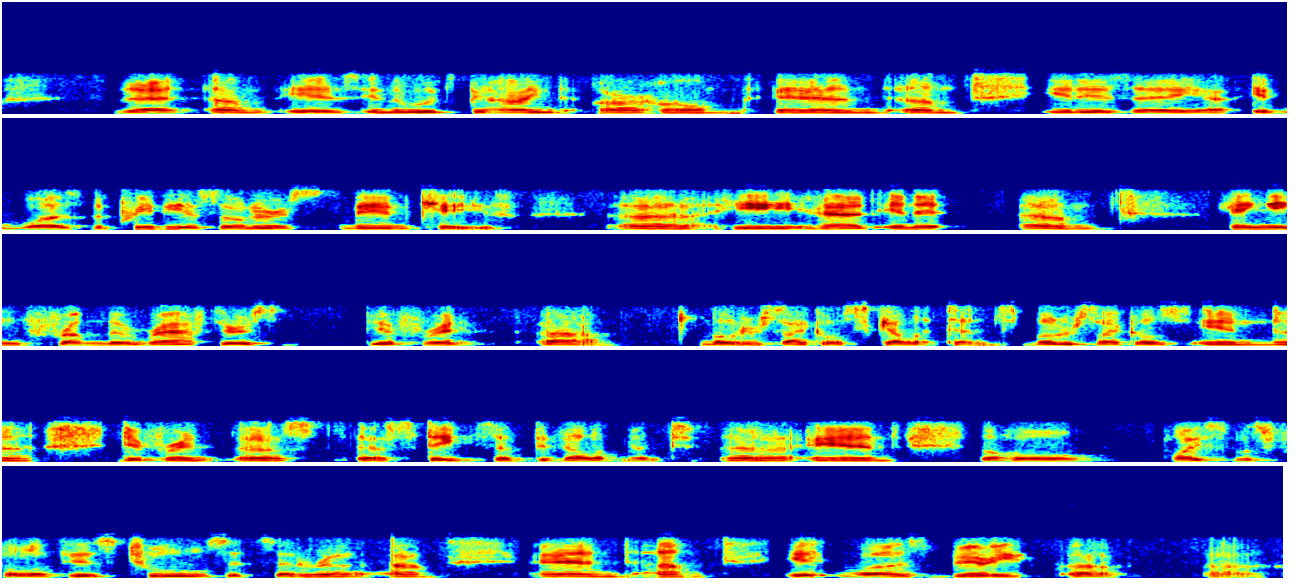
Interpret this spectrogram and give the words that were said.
that um, is in the woods behind our home, and um, it is a. It was the previous owner's man cave. Uh, he had in it, um, hanging from the rafters, different. Uh, motorcycle skeletons, motorcycles in uh, different uh, uh, states of development, uh, and the whole place was full of his tools, etc. Um, and um, it was very uh, uh,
